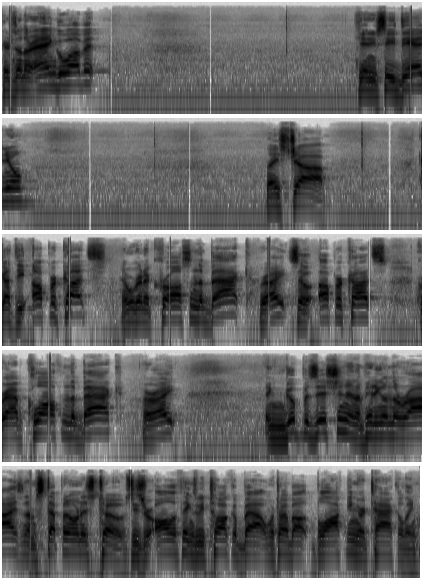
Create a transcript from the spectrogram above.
Here's another angle of it. Can you see Daniel? Nice job. Got the uppercuts, and we're going to cross in the back, right? So uppercuts, grab cloth in the back, all right? In good position, and I'm hitting on the rise, and I'm stepping on his toes. These are all the things we talk about when we're talking about blocking or tackling.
